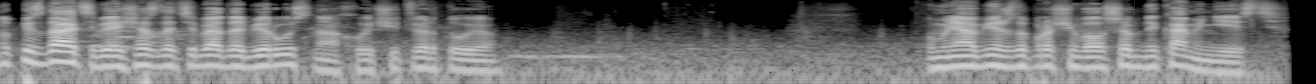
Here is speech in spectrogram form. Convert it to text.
Ну, пизда тебе, я сейчас до тебя доберусь, нахуй, четвертую. У меня, между прочим, волшебный камень есть.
